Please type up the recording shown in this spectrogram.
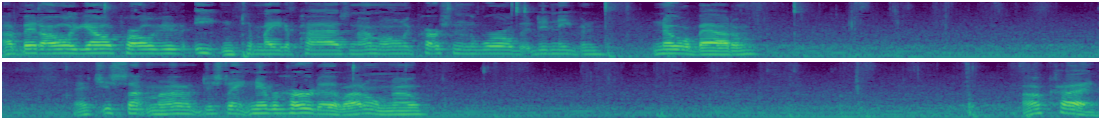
I bet all of y'all probably have eaten tomato pies, and I'm the only person in the world that didn't even know about them. That's just something I just ain't never heard of. I don't know. Okay.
